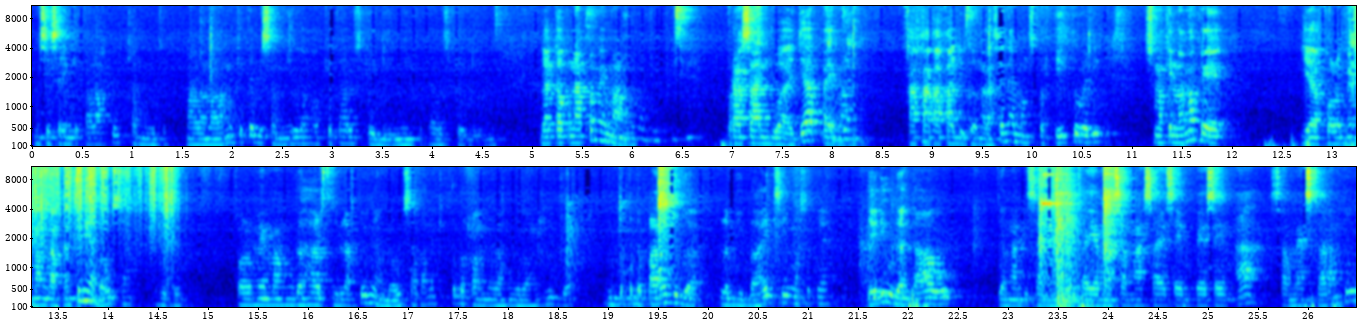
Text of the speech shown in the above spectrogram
masih sering kita lakukan gitu. Malam-malamnya kita bisa milah oh kita harus kayak gini kita harus kayak gini. Nggak tahu kenapa memang perasaan gua aja apa emang kakak-kakak juga ngerasain emang seperti itu. Jadi semakin lama kayak ya kalau memang nggak penting ya nggak usah gitu kalau memang nggak harus dilakuin ya nggak usah karena kita bakal milah-milah juga untuk ke depannya juga lebih baik sih maksudnya jadi udah tahu jangan disamain kayak masa-masa SMP SMA sama yang sekarang tuh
